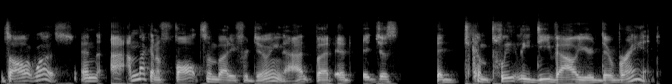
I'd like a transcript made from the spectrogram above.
That's all it was. And I, I'm not going to fault somebody for doing that, but it, it just, it completely devalued their brand,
